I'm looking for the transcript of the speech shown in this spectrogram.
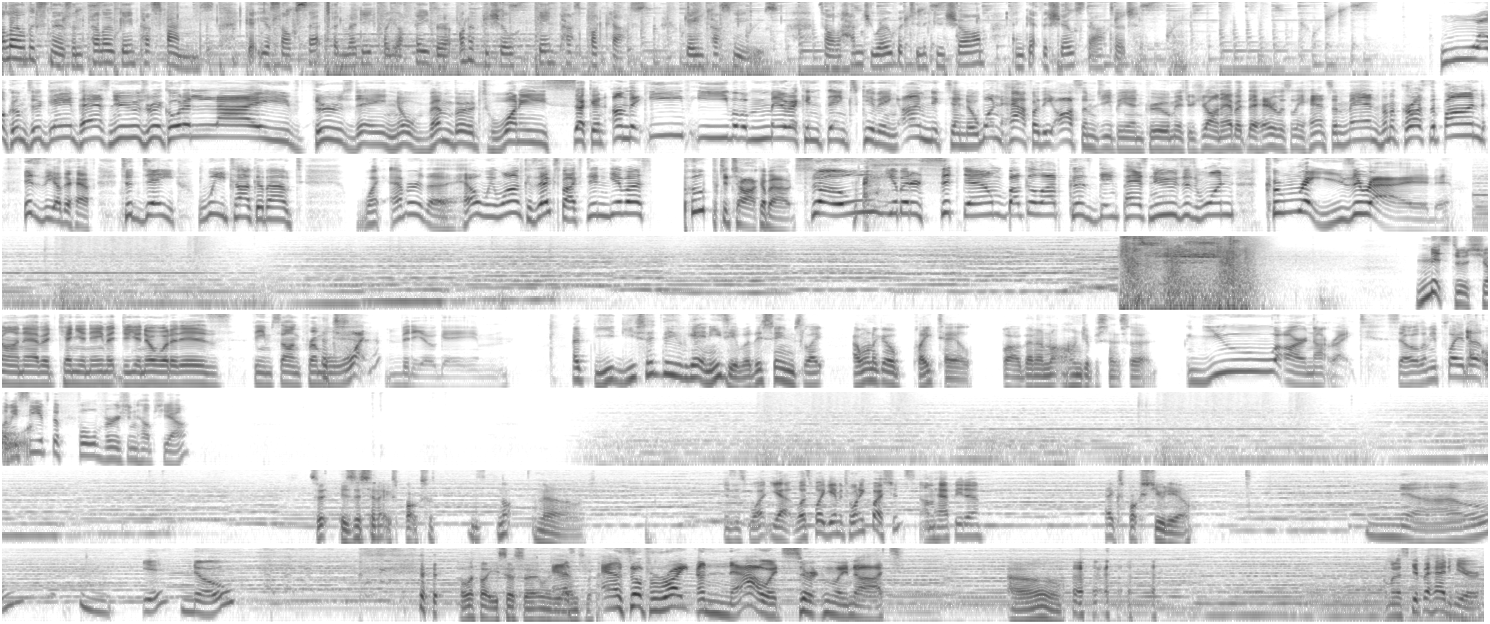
Hello, listeners and fellow Game Pass fans. Get yourself set and ready for your favourite unofficial Game Pass podcast, Game Pass News. So I'll hand you over to Nick and Sean and get the show started. Welcome to Game Pass News, recorded live Thursday, November 22nd, on the eve eve of American Thanksgiving. I'm Nick Nintendo, one half of the awesome GPN crew. Mr. Sean Abbott, the hairlessly handsome man from across the pond, is the other half. Today, we talk about whatever the hell we want, because Xbox didn't give us poop to talk about. So you better sit down, buckle up, because Game Pass News is one crazy ride. Mr. Sean Abbott, can you name it? Do you know what it is? Theme song from what video game? I, you, you said these were getting easier, but this seems like I want to go Plague Tale, but then I'm not 100% certain. You are not right. So let me play the. Let me see if the full version helps you out. So is this an Xbox? It's not. No. Is this what? Yeah, let's play a game of 20 questions. I'm happy to. Xbox Studio. No. Yeah, no. I love how you're so certain with your As, answer. as of right now, it's certainly not. Oh. I'm gonna skip ahead here.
